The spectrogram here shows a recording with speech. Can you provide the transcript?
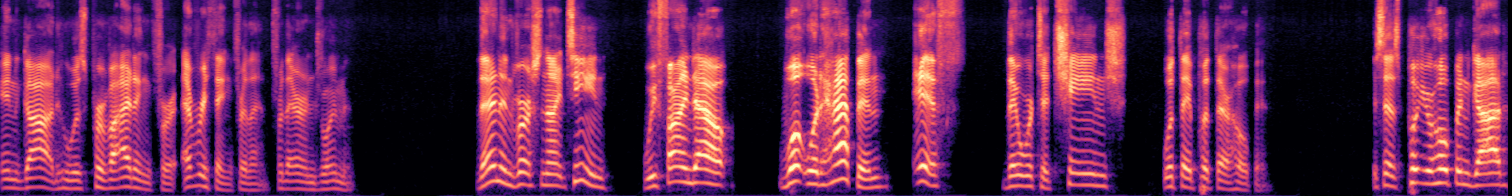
in God who was providing for everything for them, for their enjoyment. Then in verse 19, we find out what would happen if they were to change what they put their hope in. It says, Put your hope in God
